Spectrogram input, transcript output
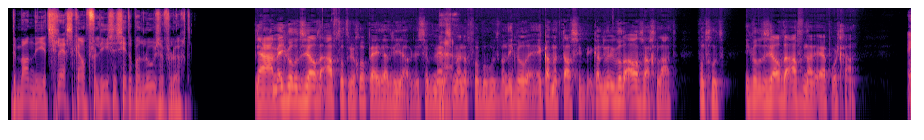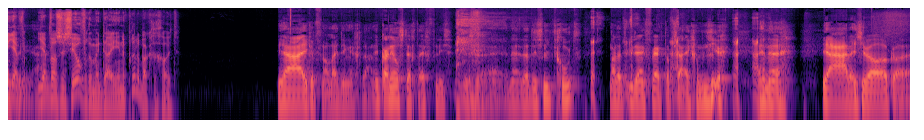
De man die het slechtst kan verliezen zit op een loservlucht. Ja, maar ik wilde dezelfde avond al terug op Peter uit Rio. Dus hebben mensen Ja. mij nog voor behoed. Want ik wilde, ik had mijn tas, ik, ik, had- ik wilde alles achterlaten. Vond het goed. Ik wilde dezelfde avond naar de airport gaan. En je Want, hebt, ja. je hebt wel eens een zilveren medaille in de prullenbak gegooid. Ja, ik heb van allerlei dingen gedaan. Ik kan heel slecht tegen verliezen. Dus eh, nee, dat is niet goed. Maar dat iedereen werkt op zijn eigen manier. En eh, ja, weet je wel, ook, eh,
